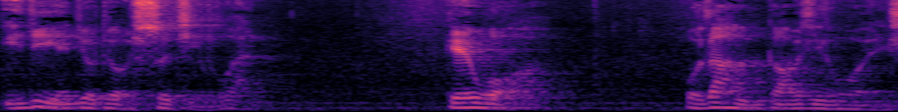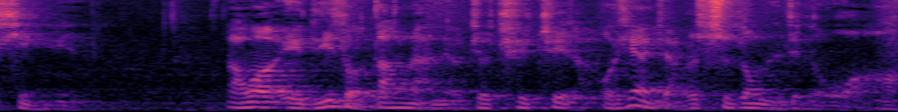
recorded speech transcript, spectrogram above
一地研究都有十几万，给我，我当然很高兴，我很幸运，然后也理所当然的就去去了。我现在讲的失踪的这个我啊，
